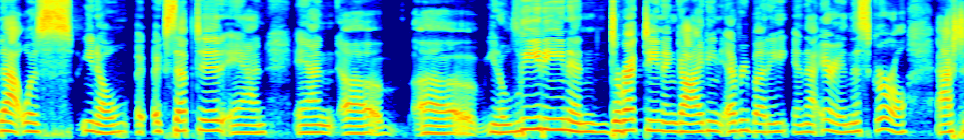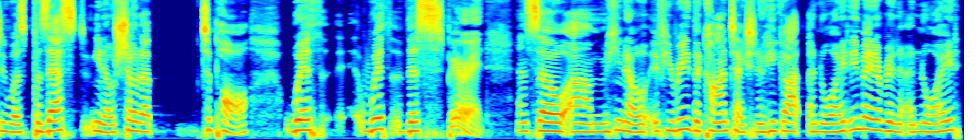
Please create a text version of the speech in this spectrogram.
that was, you know, accepted and, and uh, you know, leading and directing and guiding everybody in that area. And this girl actually was possessed, you know, showed up to Paul with with this spirit. And so, um, you know, if you read the context, you know, he got annoyed. Anybody ever been annoyed?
